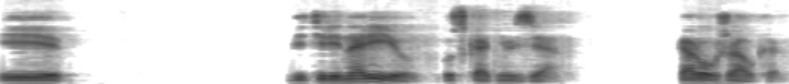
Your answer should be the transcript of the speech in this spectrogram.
и ветеринарию пускать нельзя. Коров жалко.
